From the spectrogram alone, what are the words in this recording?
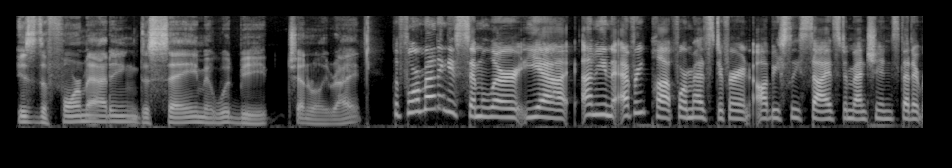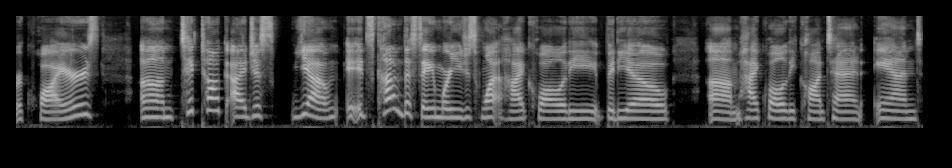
is the formatting the same? It would be generally, right? The formatting is similar. Yeah. I mean, every platform has different, obviously, size dimensions that it requires. Um, TikTok, I just, yeah, it's kind of the same where you just want high quality video, um, high quality content, and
